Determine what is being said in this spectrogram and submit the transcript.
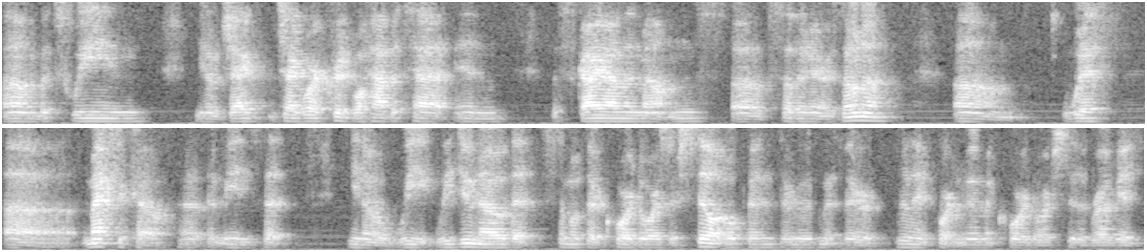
um, between you know, jag- jaguar critical habitat in the Sky Island Mountains of southern Arizona um, with uh, Mexico. Uh, it means that you know we we do know that some of their corridors are still open. Their movement, they're really important movement corridors through the rugged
